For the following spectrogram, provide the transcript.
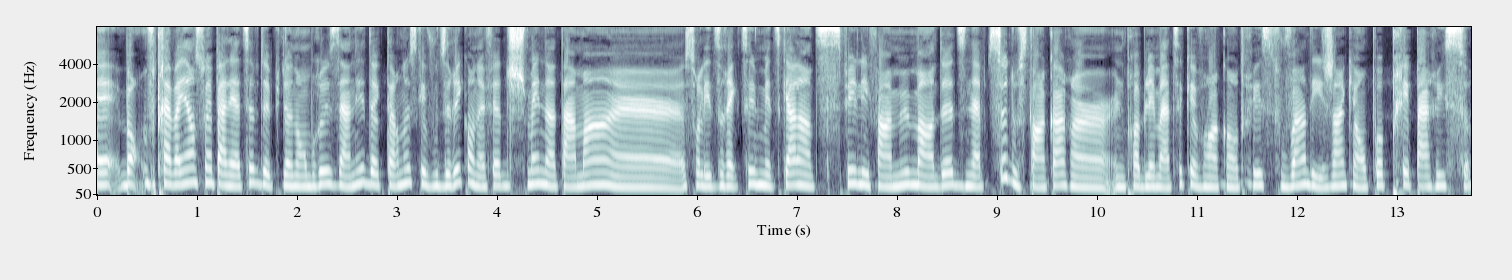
Euh, bon, vous travaillez en soins palliatifs depuis de nombreuses années. Docteur nous est-ce que vous direz qu'on a fait du chemin notamment euh, sur les directives médicales anticipées, les fameux mandats d'inaptitude, ou c'est encore une problématique que vous rencontrez souvent des gens qui n'ont pas préparé ça?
